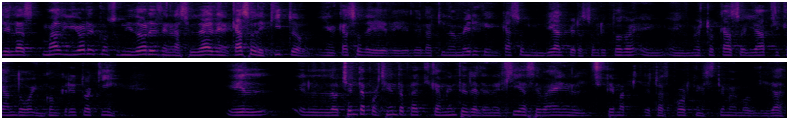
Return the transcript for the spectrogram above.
de los mayores consumidores en la ciudad, en el caso de Quito y en el caso de, Latinoamérica, en el caso mundial, pero sobre todo en, nuestro caso, ya aplicando en concreto aquí, el, el 80% prácticamente de la energía se va en el sistema de transporte, en el sistema de movilidad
